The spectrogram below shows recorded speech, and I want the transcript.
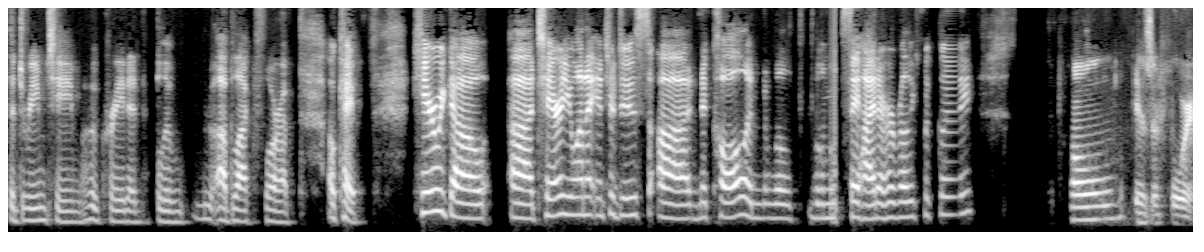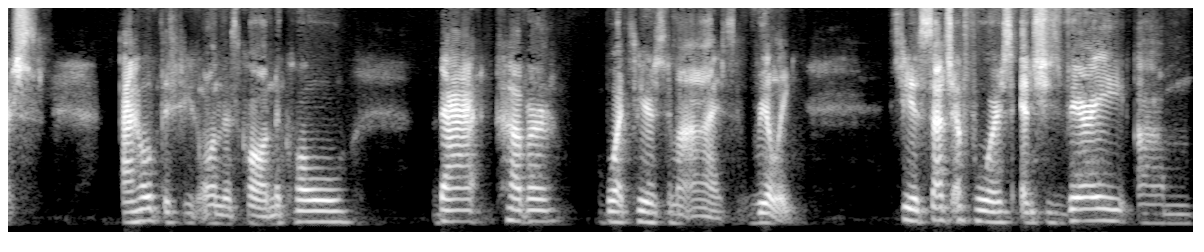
the dream team who created Blue uh, Black Flora. Okay, here we go. Uh, Terry, you want to introduce uh, Nicole, and we'll we'll say hi to her really quickly. Nicole is a force. I hope that she's on this call. Nicole, that cover brought tears to my eyes. Really, she is such a force and she's very um,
